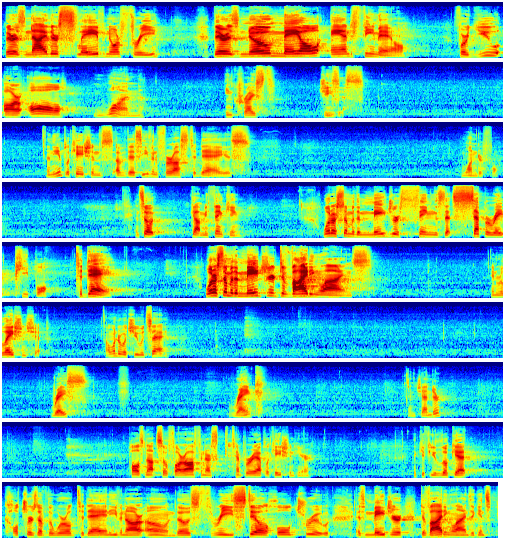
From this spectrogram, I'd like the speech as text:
There is neither slave nor free. There is no male and female, for you are all one in Christ Jesus. And the implications of this, even for us today, is wonderful. And so it got me thinking what are some of the major things that separate people today? What are some of the major dividing lines in relationship? I wonder what you would say. Race, rank, and gender? Paul's not so far off in our contemporary application here. I think if you look at cultures of the world today and even our own, those three still hold true as major dividing lines against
